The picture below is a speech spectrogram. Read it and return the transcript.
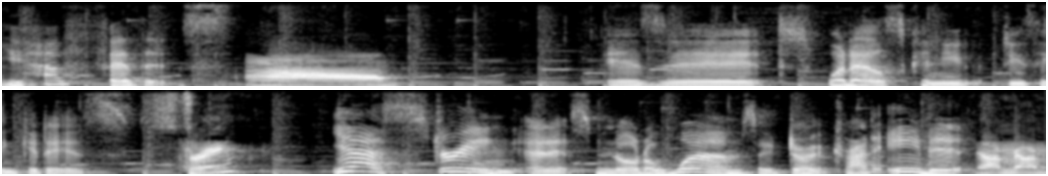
You have feathers. Oh, Is it. What else can you. do you think it is? string? Yes, string, and it's not a worm, so don't try to eat it. Yum, yum,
